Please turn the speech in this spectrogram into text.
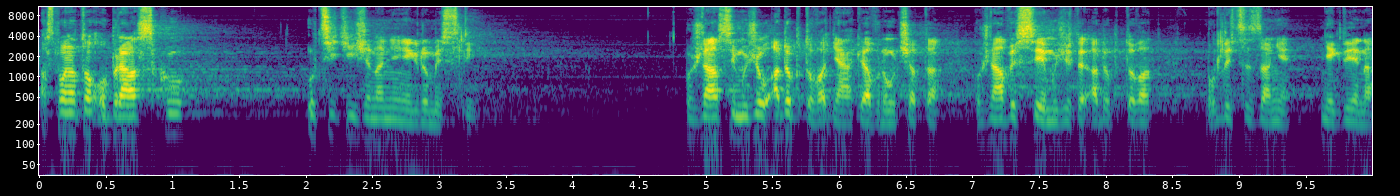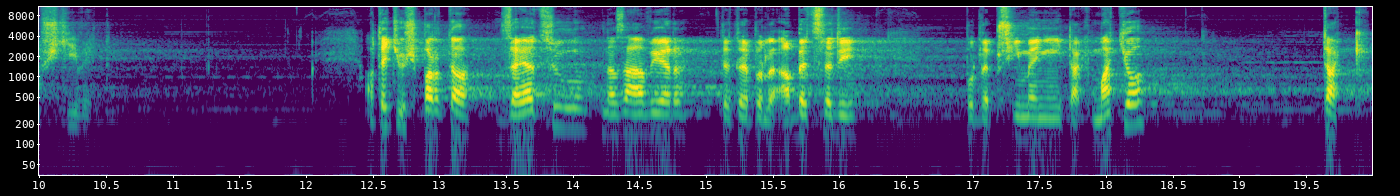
aspoň na tom obrázku ucítí, že na ně někdo myslí. Možná si můžou adoptovat nějaká vnoučata, možná vy si je můžete adoptovat, modlit se za ně, někdy je navštívit. A teď už parta zajaců na závěr, to je podle abecedy, podle příjmení, tak Maťo, tak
